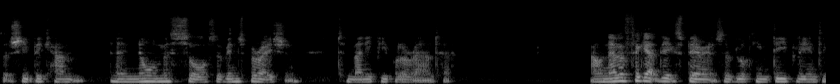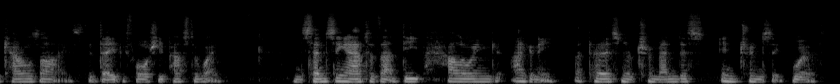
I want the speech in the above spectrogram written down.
that she became an enormous source of inspiration to many people around her. I'll never forget the experience of looking deeply into Carol's eyes the day before she passed away, and sensing out of that deep, hallowing agony a person of tremendous intrinsic worth.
